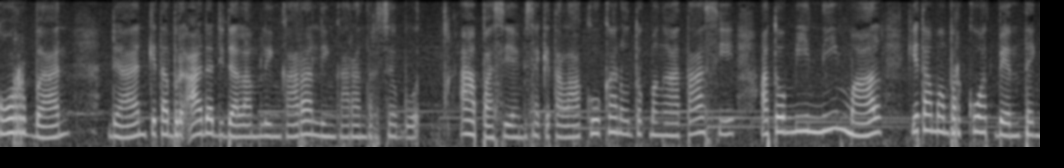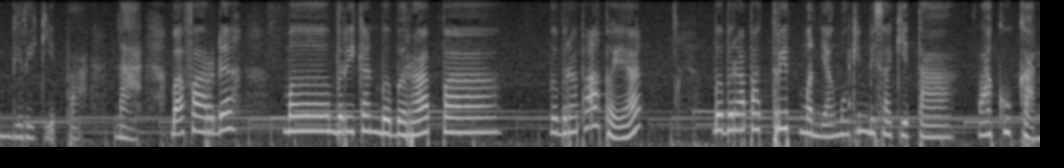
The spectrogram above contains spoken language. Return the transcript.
korban dan kita berada di dalam lingkaran-lingkaran tersebut. Apa sih yang bisa kita lakukan untuk mengatasi atau minimal kita memperkuat benteng diri kita? Nah, Mbak Fardah memberikan beberapa beberapa apa ya? Beberapa treatment yang mungkin bisa kita lakukan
